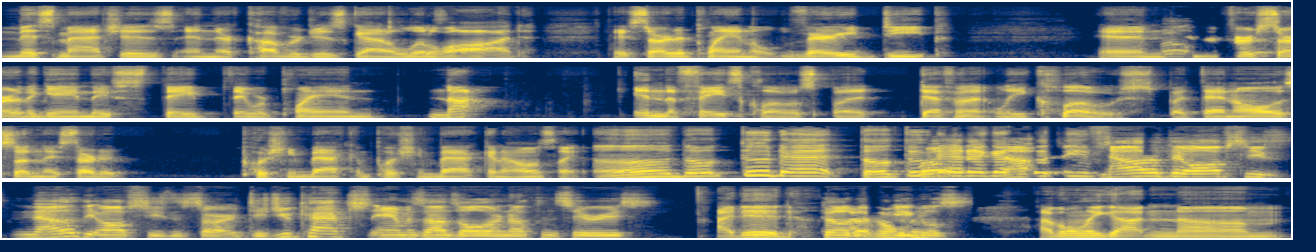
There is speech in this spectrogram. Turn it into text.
mismatches and their coverages got a little odd. They started playing very deep, and Well- in the first start of the game, they they they were playing not in the face close, but definitely close. But then all of a sudden, they started pushing back and pushing back, and I was like, "Oh, don't do that! Don't do Well, that! I got now- the Chiefs." Now that the off season, now that the off season started, did you catch Amazon's All or Nothing series? I did. I've Philadelphia only- Eagles. I've only gotten um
